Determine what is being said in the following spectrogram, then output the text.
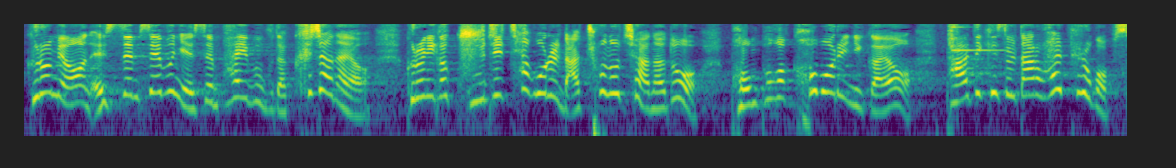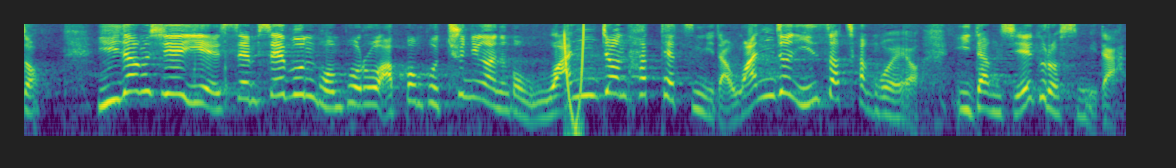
그러면 SM7이 SM5보다 크잖아요. 그러니까 굳이 차고를 낮춰놓지 않아도 범퍼가 커버리니까요. 바디킷을 따로 할 필요가 없어. 이 당시에 이 SM7 범퍼로 앞범퍼 튜닝하는 거 완전 핫했습니다. 완전 인싸찬 거예요. 이 당시에 그렇습니다.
